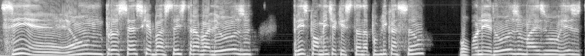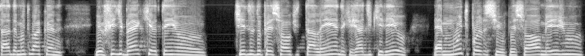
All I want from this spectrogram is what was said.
Sim, é, é um processo que é bastante trabalhoso, principalmente a questão da publicação, oneroso, mas o resultado é muito bacana. E o feedback que eu tenho tido do pessoal que está lendo, que já adquiriu, é muito positivo. O pessoal mesmo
